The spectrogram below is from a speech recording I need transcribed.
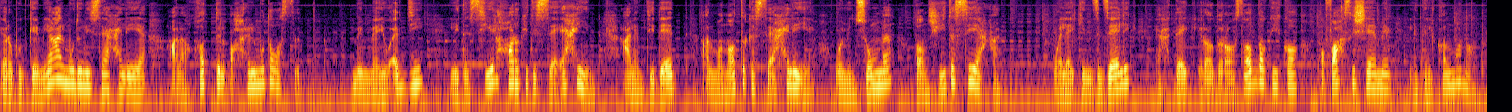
يربط جميع المدن الساحلية على خط البحر المتوسط مما يؤدي لتسهيل حركة السائحين على امتداد المناطق الساحلية ومن ثم تنشيط السياحة. ولكن ذلك يحتاج إلى دراسات دقيقة وفحص شامل لتلك المناطق.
